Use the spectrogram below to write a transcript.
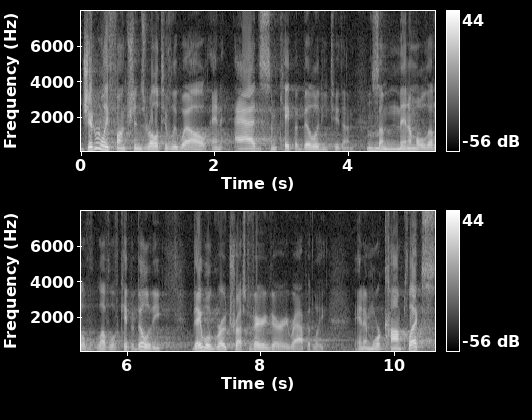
generally functions relatively well and adds some capability to them, some minimal little level of capability, they will grow trust very, very rapidly. In a more complex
